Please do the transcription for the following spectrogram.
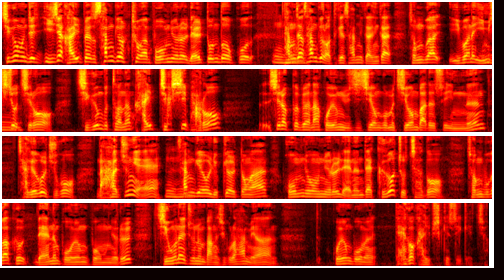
지금은 이제 이제 가입해서 3개월 동안 보험료를 낼 돈도 없고 음. 당장 3개월 어떻게 삽니까? 그러니까 정부가 이번에 임시 음. 조치로 지금부터는 가입 즉시 바로 실업급여나 고용유지 지원금을 지원받을 수 있는 자격을 주고 나중에 음 3개월, 6개월 동안 보험료를 내는데 그것조차도 정부가 그 내는 보험 보험료를 지원해 주는 방식으로 하면 고용보험에 대거 가입시킬 수 있겠죠.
